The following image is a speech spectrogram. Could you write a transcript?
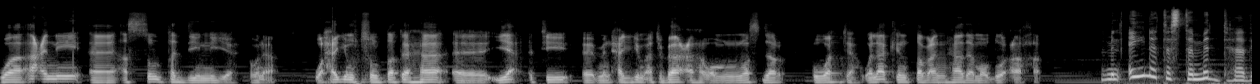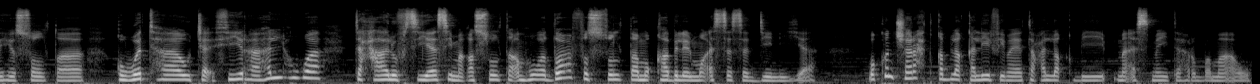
وأعني آه، السلطة الدينية هنا. وحجم سلطتها آه، يأتي آه، من حجم أتباعها ومن مصدر قوته ولكن طبعا هذا موضوع آخر. من أين تستمد هذه السلطة؟ قوتها وتأثيرها هل هو تحالف سياسي مع السلطة أم هو ضعف السلطة مقابل المؤسسة الدينية؟ وكنت شرحت قبل قليل فيما يتعلق بما أسميته ربما أو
